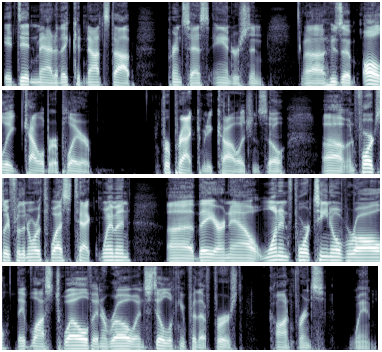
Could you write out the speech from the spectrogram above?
It didn't matter. They could not stop Princess Anderson, uh, who's an all league caliber player for Pratt Community College. And so, uh, unfortunately for the Northwest Tech women, uh, they are now 1 in 14 overall. They've lost 12 in a row and still looking for that first conference win.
